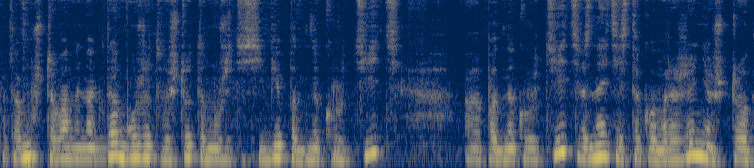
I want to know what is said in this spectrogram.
потому что вам иногда может, вы что-то можете себе поднакрутить, поднакрутить. Вы знаете, есть такое выражение, что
